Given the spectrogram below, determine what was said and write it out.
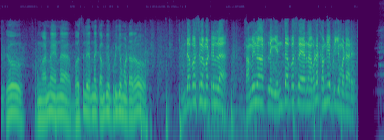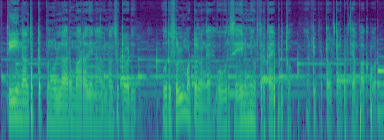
யோ உங்க அண்ணன் என்ன பஸ்ல என்ன கம்பியை பிடிக்க மாட்டாரோ? இந்த பஸ்ல மட்டும் இல்ல தமிழ்நாட்டுல எந்த பஸ்ல ஏறினா கூட கம்பியை பிடிக்க மாட்டாரு. தீயினால் சுட்டப்புண் உள்ளாரும் மாறாதே நாவினால் சுட்டவடு. ஒரு சொல் மட்டும் இல்லைங்க ஒவ்வொரு செயலுமே ஒருத்தரை காயப்படுத்தும். அப்படிப்பட்ட ஒருத்தனை பற்றி தான் பார்க்க போகிறோம்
